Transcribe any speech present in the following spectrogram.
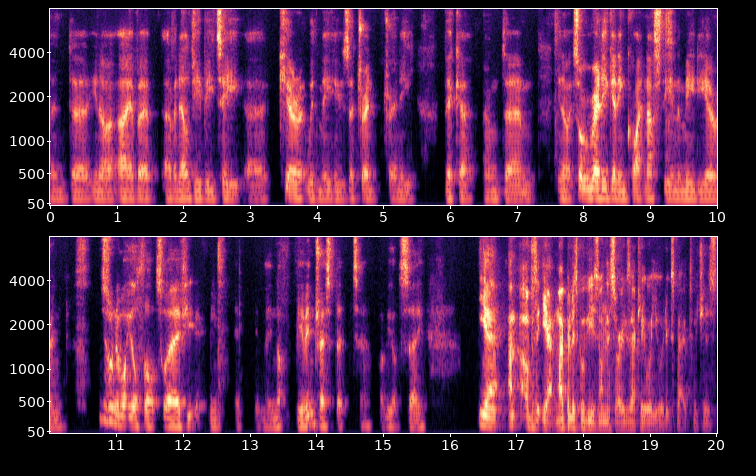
and uh, you know, I have a I have an LGBT uh, curate with me who's a tra- trainee vicar, and um, you know, it's already getting quite nasty in the media. And I just wondering what your thoughts were. If you, it, it may not be of interest, but uh, what have you got to say? Yeah, and obviously, yeah, my political views on this are exactly what you would expect, which is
